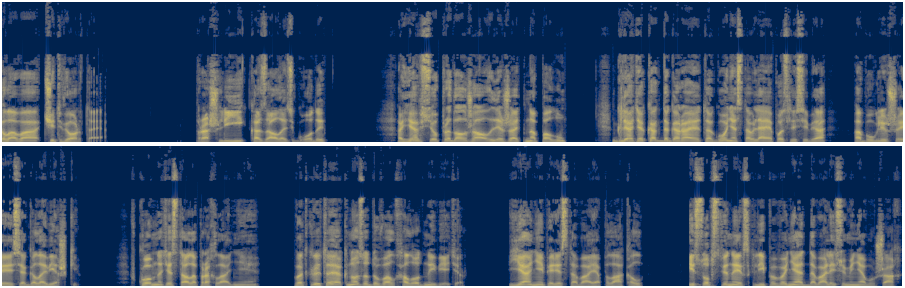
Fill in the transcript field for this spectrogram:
Глава четвертая. Прошли, казалось, годы, а я все продолжал лежать на полу, глядя, как догорает огонь, оставляя после себя обуглившиеся головешки. В комнате стало прохладнее. В открытое окно задувал холодный ветер. Я, не переставая, плакал, и собственные всхлипывания отдавались у меня в ушах,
